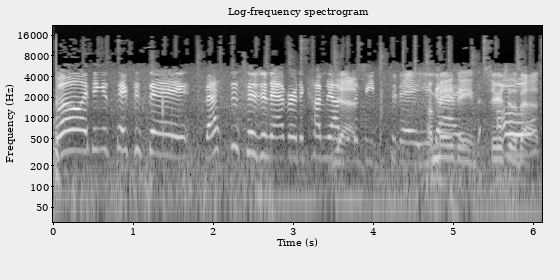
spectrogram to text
Well, I think it's safe to say best decision ever to come down Yes. to the beach today, you Amazing. guys. Seriously the Oh best.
